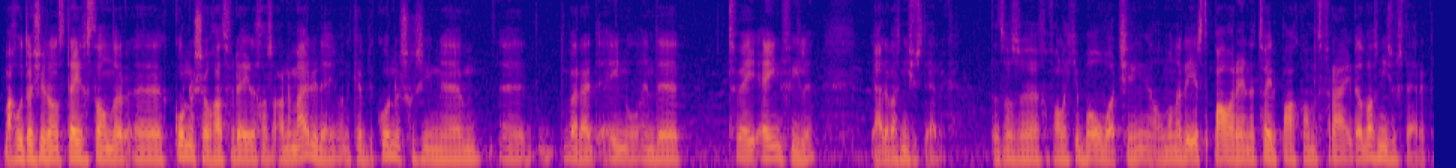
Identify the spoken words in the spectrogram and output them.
maar goed, als je dan als tegenstander uh, corners zo gaat verdedigen als Arne Muiden deed. Want ik heb de corners gezien um, waaruit de 1-0 en de 2-1 vielen. Ja, dat was niet zo sterk. Dat was een gevalletje ballwatching. Allemaal naar de eerste paal rennen, de tweede paal kwam het vrij. Dat was niet zo sterk.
